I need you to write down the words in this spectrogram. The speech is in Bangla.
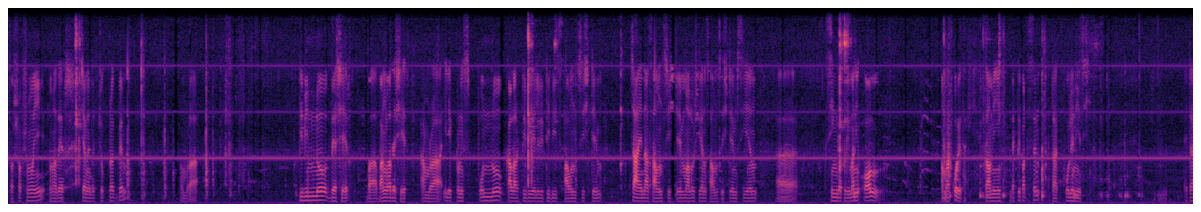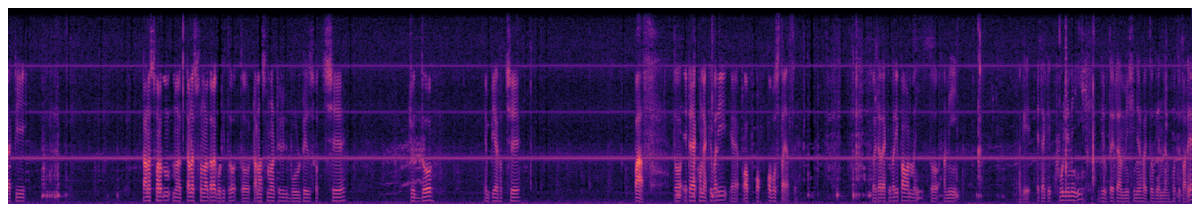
তো সবসময় আমাদের চ্যানেলে চোখ রাখবেন। আমরা বিভিন্ন দেশের বা বাংলাদেশের আমরা ইলেকট্রনিক্স পণ্য colour TV LED TV sound system China sound system Malaysian sound system CL Singapore মানে অল আমরা করে থাকি। আমি দেখতে পাচ্ছেন, এটা খুলে নিয়েছি। এটা কি ট্রান্সফর্ম ট্রান্সফর্মার দ্বারা গঠিত। তো ট্রান্সফর্মারটির ভোল্টেজ হচ্ছে চোদ্দ এম্পিয়ার হচ্ছে পাঁচ। তো এটা এখন একেবারেই অবস্থায় আছে। এটা একেবারেই পাওয়ার নেই। তো আমি এটাকে খুলে নিই, যেহেতু এটা মেশিনে হয়তো জ্ঞান হতে পারে।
